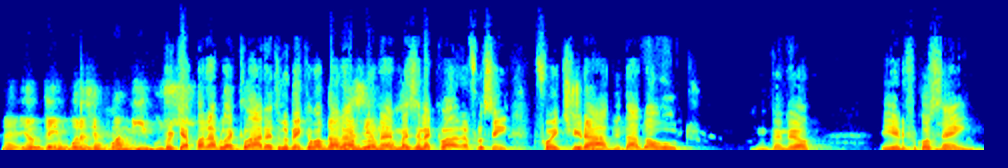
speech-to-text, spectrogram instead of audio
Né? Eu tenho, por exemplo, amigos. Porque a parábola é clara, tudo bem que é uma parábola, um né? Mas ela é clara. Ela falou assim: foi tirado Sim. e dado a outro. Entendeu? E ele ficou sem. Uhum.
